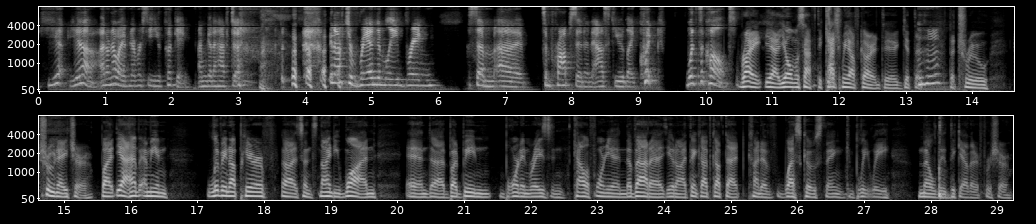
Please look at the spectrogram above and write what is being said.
Yeah, yeah. I don't know. I've never seen you cooking. I'm gonna have to. I'm gonna have to randomly bring some uh, some props in and ask you like, quick, what's it called? Right. Yeah. You almost have to catch me off guard to get the mm-hmm. the true true nature. But yeah, I, mean, living up here uh, since '91, and uh, but being born and raised in California and Nevada, you know, I think I've got that kind of West Coast thing completely melded together for sure.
